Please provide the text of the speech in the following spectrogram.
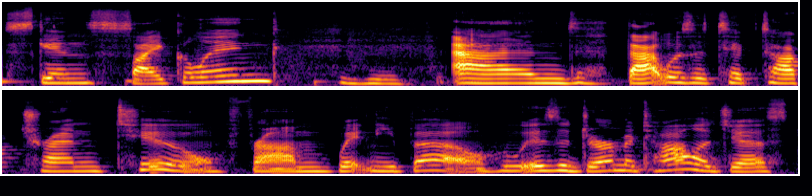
skin cycling. And that was a TikTok trend too from Whitney Bowe, who is a dermatologist,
